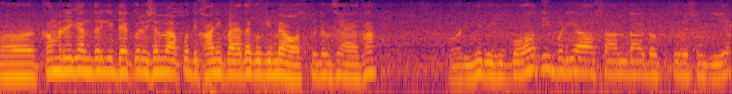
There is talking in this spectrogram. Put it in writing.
और कमरे के अंदर की डेकोरेशन में आपको दिखा नहीं पाया था क्योंकि मैं हॉस्पिटल से आया था। और ये देखिए बहुत ही बढ़िया शानदार डेकोरेशन की है।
